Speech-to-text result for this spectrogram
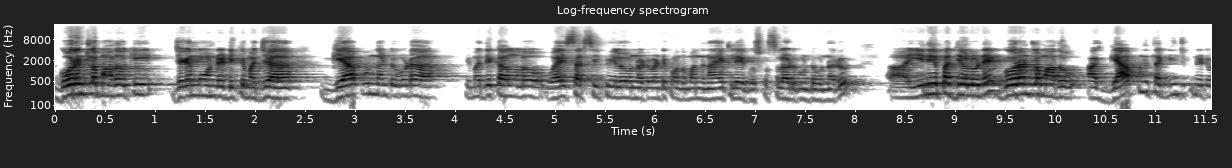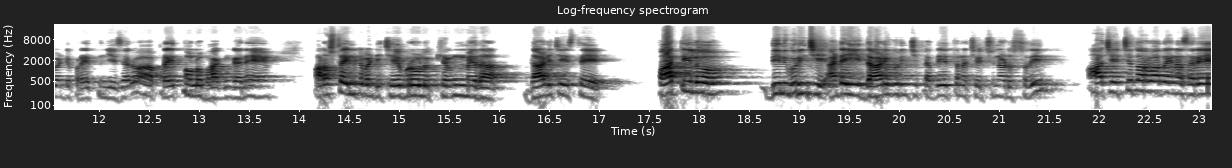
గోరంట్ల మాధవ్కి జగన్మోహన్ రెడ్డికి మధ్య గ్యాప్ ఉందంటూ కూడా ఈ మధ్యకాలంలో వైఎస్ఆర్సీపీలో ఉన్నటువంటి కొంతమంది నాయకులే గుసగుసలాడుకుంటూ ఉన్నారు. ఈ నేపథ్యంలోనే గోరంట్ల మాధవ్ ఆ గ్యాప్ని తగ్గించుకునేటువంటి ప్రయత్నం చేశారు. ఆ ప్రయత్నంలో భాగంగానే అరెస్ట్ అయినటువంటి చేబ్రోలు కిరణ్ మీద దాడి చేస్తే పార్టీలో దీని గురించి అంటే ఈ దాడి గురించి పెద్ద ఎత్తున చర్చ నడుస్తుంది. ఆ చర్చ తర్వాత అయినా సరే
